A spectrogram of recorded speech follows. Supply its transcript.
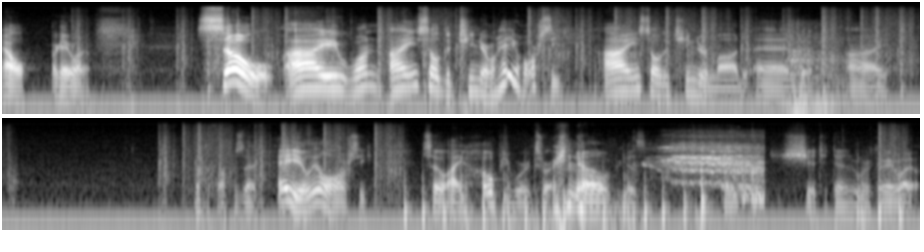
Ow. Okay, whatever. So, I want I installed the Tinder mod. Hey, horsey. I installed the Tinder mod and I What the fuck was that? Hey, little horsey. So, I hope it works right now because shit, it doesn't work. Okay, whatever.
